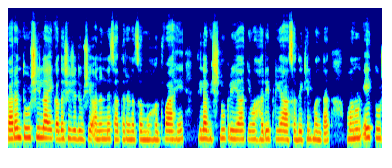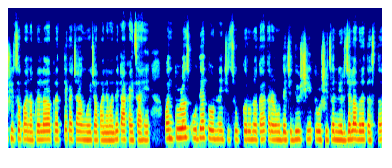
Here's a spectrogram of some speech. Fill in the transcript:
कारण तुळशीला एकादशीच्या दिवशी अनन्यसाधारणाचं महत्त्व आहे. तिला विष्णुप्रिया किंवा हरिप्रिया असं देखील म्हणतात. म्हणून एक तुळशीचं पान आपल्याला प्रत्येकाच्या आंघोळीच्या पाण्यामध्ये टाकायचं आहे. पण तुळस उद्या तोडण्याची चूक करू नका कारण उद्याच्या दिवशी तुळशीचं निर्जला व्रत असतं.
